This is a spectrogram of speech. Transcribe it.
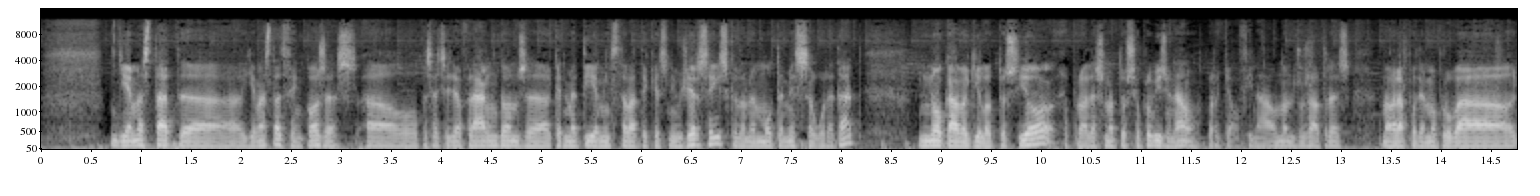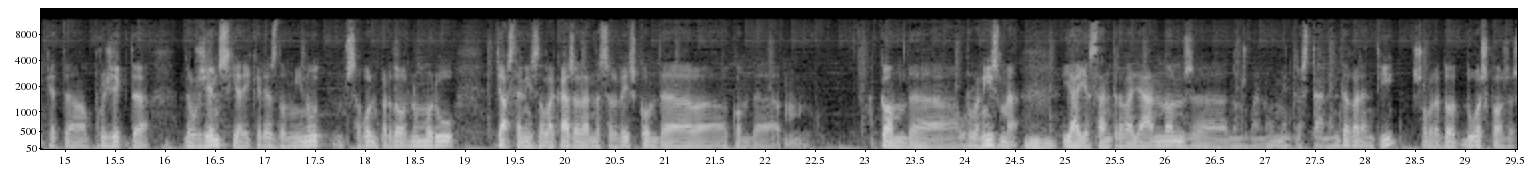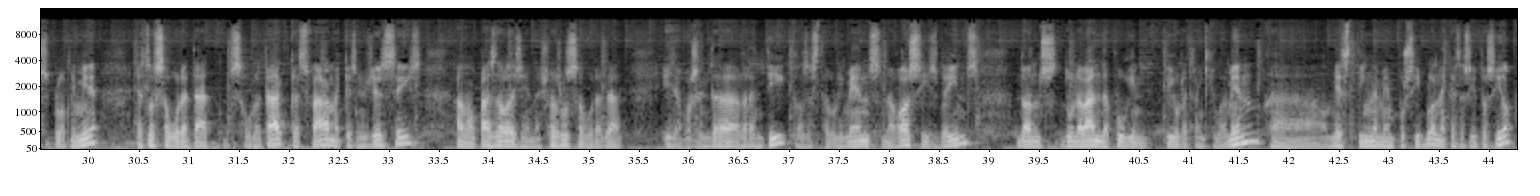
i hem estat, eh, i hem estat fent coses. Al passeig de Llafranc, doncs, eh, aquest matí hem instal·lat aquests New Jerseys, que donen molta més seguretat. No acaba aquí l'actuació, però ha de ser una actuació provisional, perquè al final doncs, nosaltres, malgrat podem aprovar aquest el projecte d'urgència i que des del minut, segon, perdó, número 1, ja els tècnics de la casa tant de serveis com de, com de com d'urbanisme mm. ja hi estan treballant doncs, eh, doncs, bueno, mentrestant hem de garantir sobretot dues coses. La primera és la seguretat. Seguretat que es fa amb aquests New Jerseys amb el pas de la gent, això és la seguretat i llavors hem de garantir que els establiments, negocis, veïns doncs d'una banda puguin viure tranquil·lament eh, el més dignament possible en aquesta situació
